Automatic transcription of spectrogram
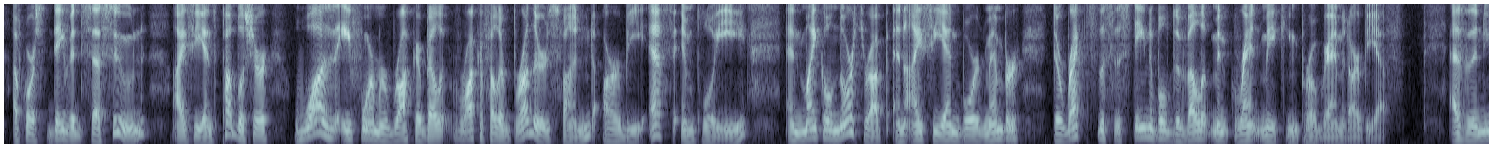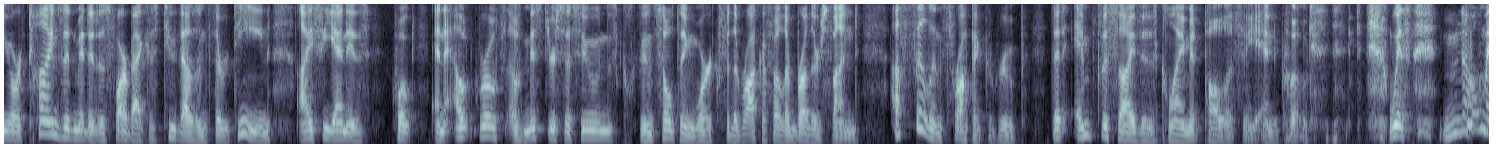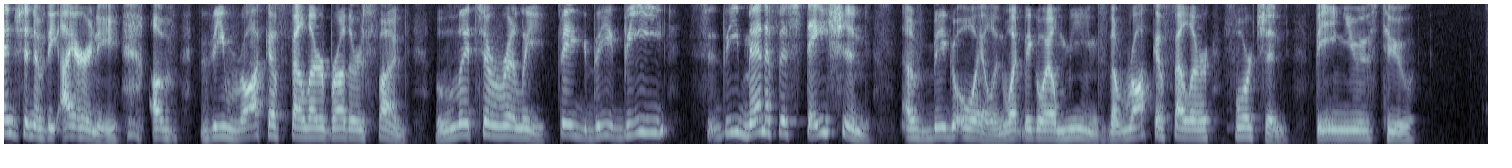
Of course, David Sassoon, ICN's publisher, was a former Rockefeller Brothers Fund, RBF, employee, and Michael Northrop, an ICN board member, directs the Sustainable Development Grant Making Program at RBF. As the New York Times admitted as far back as 2013, ICN is, quote, an outgrowth of Mr. Sassoon's consulting work for the Rockefeller Brothers Fund, a philanthropic group that emphasizes climate policy, end quote. With no mention of the irony of the Rockefeller Brothers Fund. Literally, big, the, the, the manifestation of big oil and what big oil means, the Rockefeller fortune being used to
